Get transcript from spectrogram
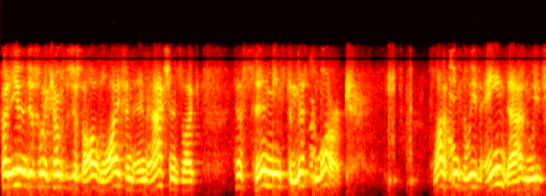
But even just when it comes to just all of life and, and actions, like you know, sin means to miss the mark. a lot of things that we've aimed at and we've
